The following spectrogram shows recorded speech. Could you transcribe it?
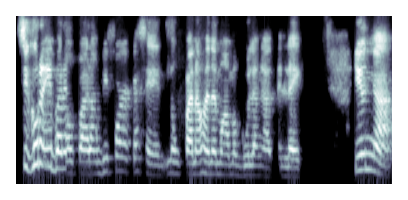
siguro iba rin, parang before kasi, nung panahon ng mga magulang natin, like, yun nga,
